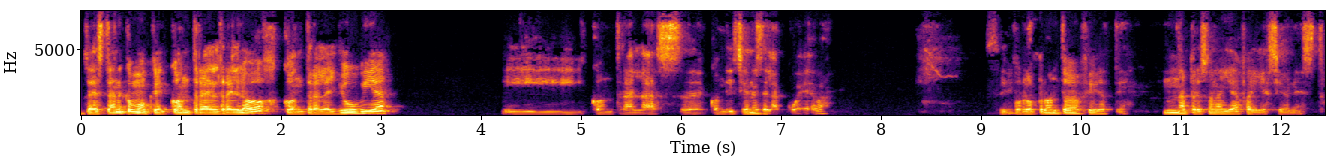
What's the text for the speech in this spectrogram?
O sea, están como que contra el reloj, contra la lluvia, y contra las uh, condiciones de la cueva. Sí. Y por lo pronto, fíjate, una persona ya falleció en esto.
